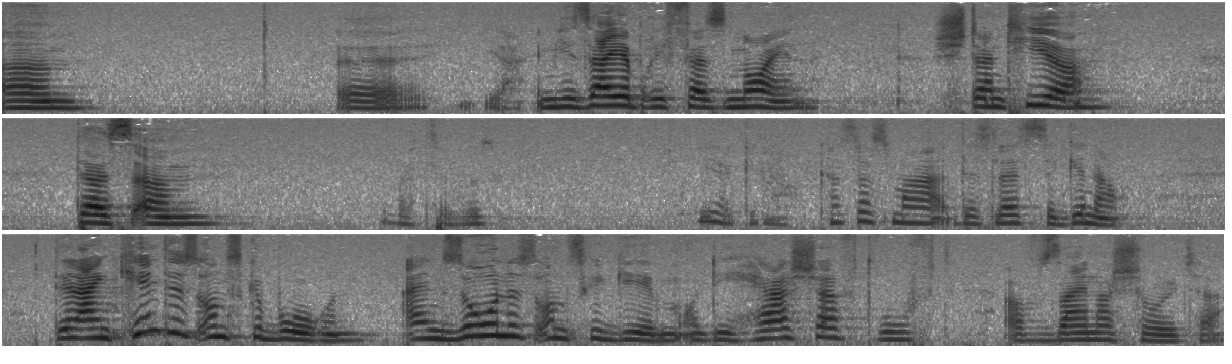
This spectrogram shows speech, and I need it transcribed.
ähm, äh, ja, im Jesaja-Brief, Vers 9, stand hier, dass, ähm, warte? Ja, genau. Kannst du das mal, das letzte, genau. Denn ein Kind ist uns geboren, ein Sohn ist uns gegeben und die Herrschaft ruft auf seiner Schulter.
